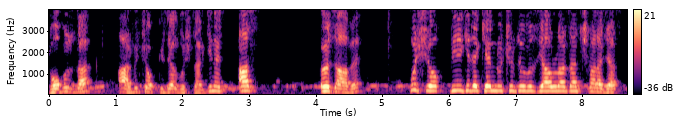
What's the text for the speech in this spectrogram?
9'da harbi çok güzel kuşlar. Yine az öz abi. Kuş yok. Bir iki de kendi uçurduğumuz yavrulardan çıkaracağız.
